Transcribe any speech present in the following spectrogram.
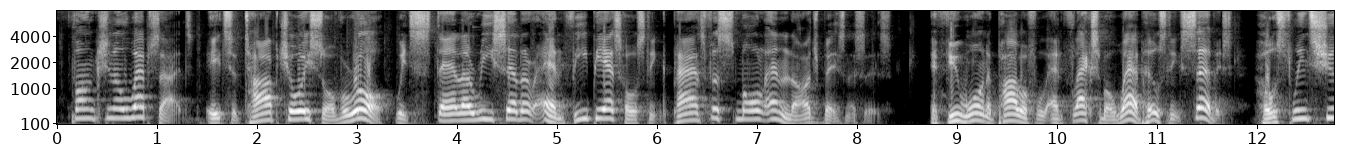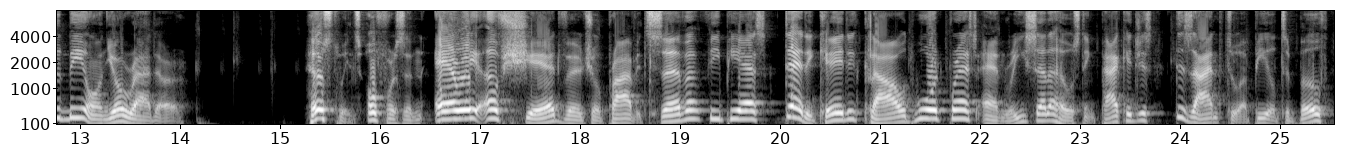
functional websites. It's a top choice overall, with stellar reseller and VPS hosting plans for small and large businesses. If you want a powerful and flexible web hosting service, HostWinds should be on your radar. HostWinds offers an array of shared virtual private server VPS, dedicated cloud, WordPress, and reseller hosting packages designed to appeal to both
